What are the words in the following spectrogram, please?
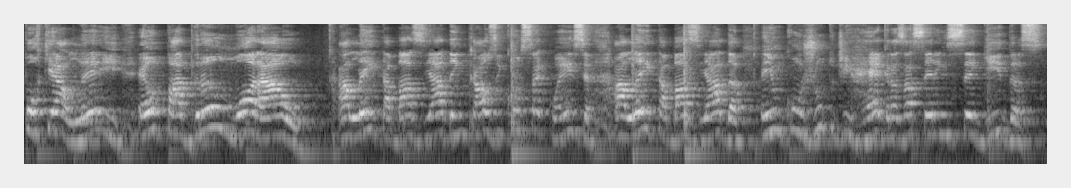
porque a lei é o padrão moral a lei está baseada em causa e consequência. A lei está baseada em um conjunto de regras a serem seguidas.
